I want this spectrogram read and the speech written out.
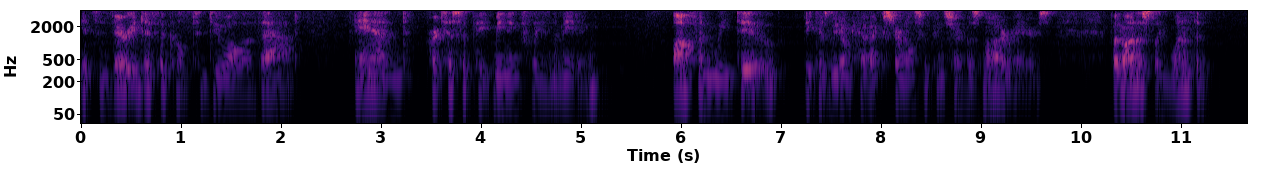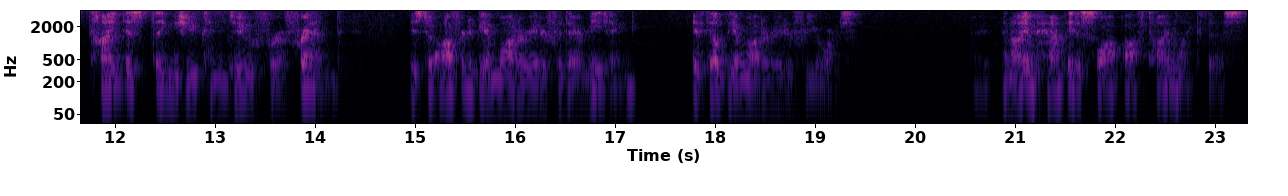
It's very difficult to do all of that and participate meaningfully in the meeting. Often we do because we don't have externals who can serve as moderators. But honestly, one of the kindest things you can do for a friend is to offer to be a moderator for their meeting if they'll be a moderator for yours. Right? And I am happy to swap off time like this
